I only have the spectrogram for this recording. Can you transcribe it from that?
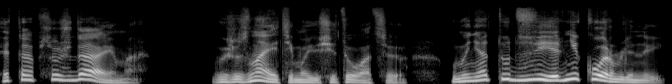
Это обсуждаемо. Вы же знаете мою ситуацию. У меня тут зверь не кормленный.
